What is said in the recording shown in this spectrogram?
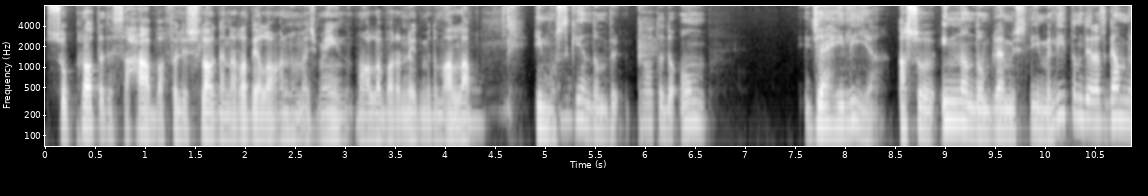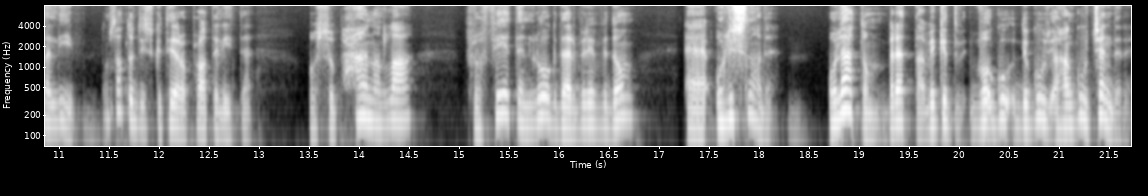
så pratade sahaba, följeslagarna radiallahu anhum ajma'in, må Allah vara nöjd med dem alla. Mm. I moskén de pratade om jahiliya, alltså innan de blev muslimer, lite om deras gamla liv. De satt och diskuterade och pratade lite. Och subhanallah, profeten låg där bredvid dem eh, och lyssnade. Och lät dem berätta, vilket go- han godkände det.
